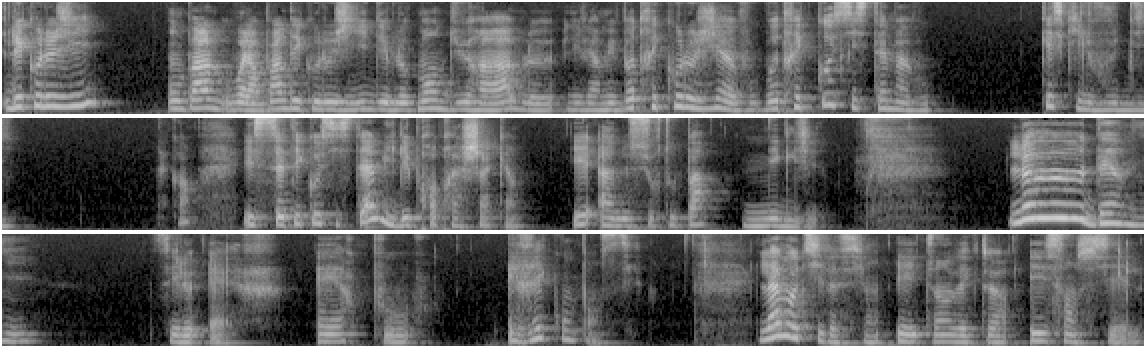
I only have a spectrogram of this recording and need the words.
l'écologie. On parle, voilà, on parle d'écologie, développement durable, les vermes. votre écologie à vous, votre écosystème à vous, qu'est-ce qu'il vous dit? D'accord? Et cet écosystème, il est propre à chacun et à ne surtout pas négliger. Le dernier, c'est le R. R pour récompenser. La motivation est un vecteur essentiel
